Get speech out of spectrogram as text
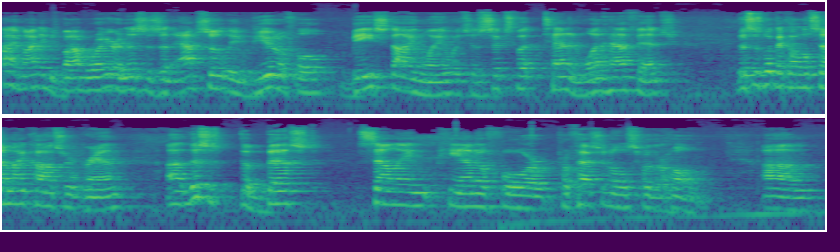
Hi, my name is Bob Royer, and this is an absolutely beautiful B Steinway, which is six foot ten and one half inch. This is what they call a semi-concert grand. Uh, this is the best selling piano for professionals for their home. Um,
